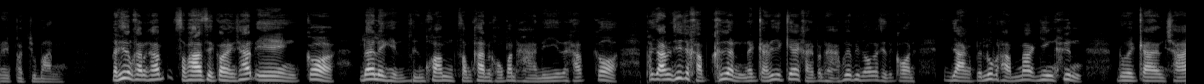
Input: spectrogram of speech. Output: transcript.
ในปัจจุบัน และที่สำคัญครับสภาเกษตรกรแห่งชาติเองก็ได้เล็งเห็นถึงความสำคัญของปัญหานี้นะครับ ก็พยายามที่จะขับเคลื่อนในการที่จะแก้ไขปัญหาเพื่อพี่น้องเกษตรกรอย่างเป็นรูปธรรมมากยิ่งขึ้น โดยการใช้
